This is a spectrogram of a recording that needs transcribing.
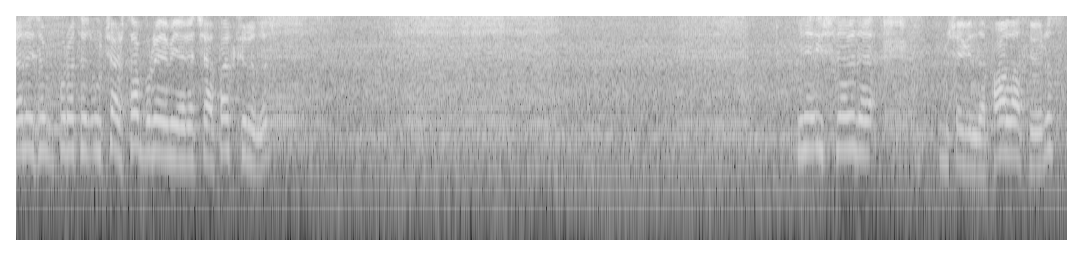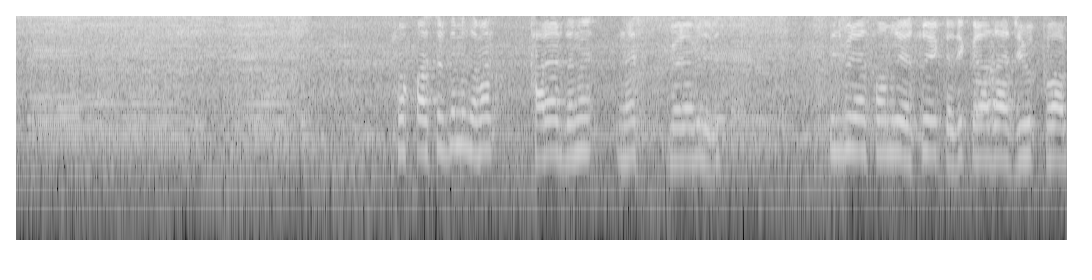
Ya da ise bu protez uçarsa buraya bir yere çarpar kırılır. Yine işleri de bu şekilde parlatıyoruz. Çok bastırdığımız zaman karardığını net görebiliriz. Biz biraz pomzuya su ekledik. Biraz daha cıvık kıvam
